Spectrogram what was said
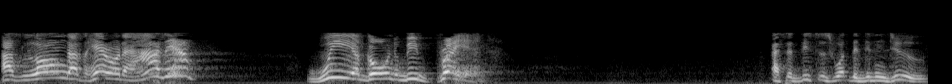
As long as Herod has him, we are going to be praying. I said, This is what they didn't do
